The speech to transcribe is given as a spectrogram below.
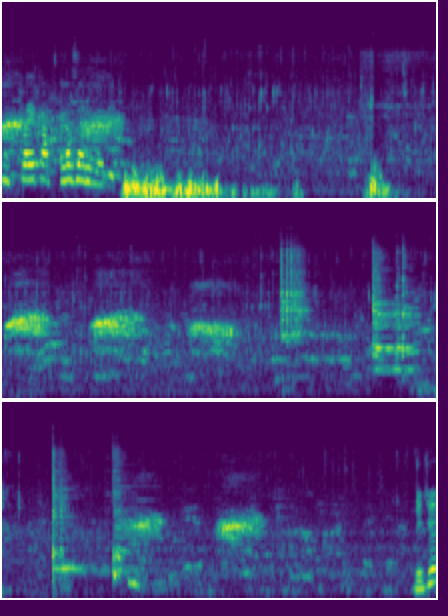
ముప్పై కరెక్ట్గా సరిపోదు దించే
